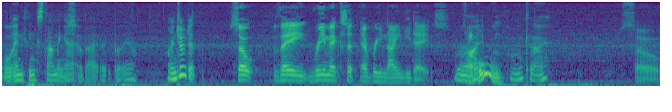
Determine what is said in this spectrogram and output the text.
or anything standing out about it. But yeah, I enjoyed it. So they remix it every 90 days. Right. Oh. Okay. So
